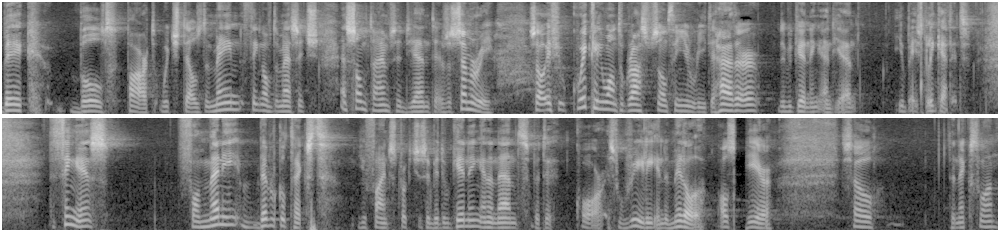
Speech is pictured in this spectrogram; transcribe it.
big, bold part which tells the main thing of the message, and sometimes at the end there's a summary. So if you quickly want to grasp something, you read the header, the beginning, and the end. You basically get it. The thing is, for many biblical texts, you find structures at the beginning and an end, but the core is really in the middle, also here. So, the next one.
